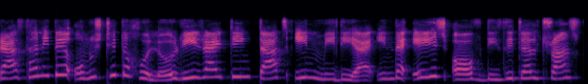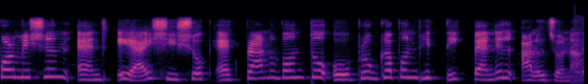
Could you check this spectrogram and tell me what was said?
রাজধানীতে অনুষ্ঠিত হল rewriting touch in media in the age of digital transformation and AI শীর্ষক এক প্রাণবন্ত ও প্রজ্ঞাপন ভিত্তিক প্যানেল আলোচনা uh?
